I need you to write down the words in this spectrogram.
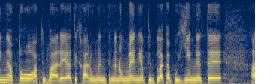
είναι από, το, από την παρέα, τη χαρούμενη, την ενωμένη, από την πλάκα που γίνεται. Α,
